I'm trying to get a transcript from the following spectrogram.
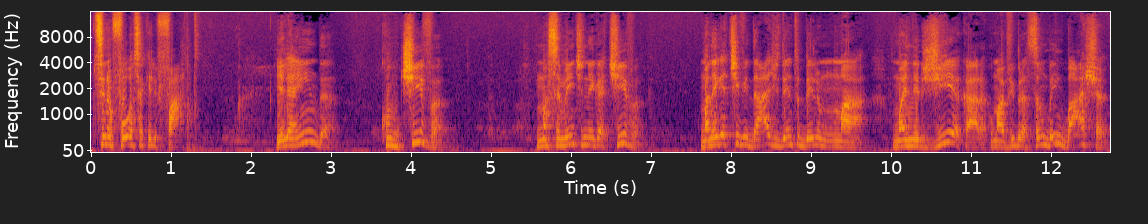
se não fosse aquele fato ele ainda cultiva uma semente negativa, uma negatividade dentro dele, uma, uma energia, cara, com uma vibração bem baixa,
